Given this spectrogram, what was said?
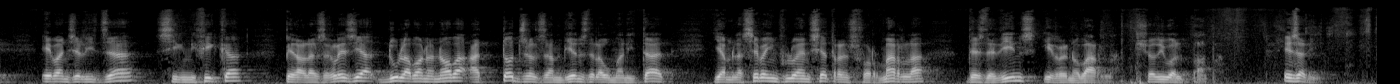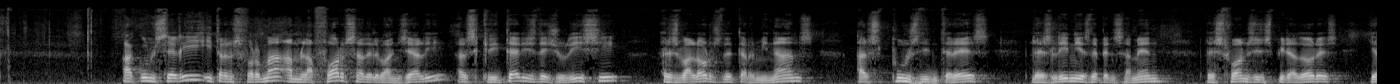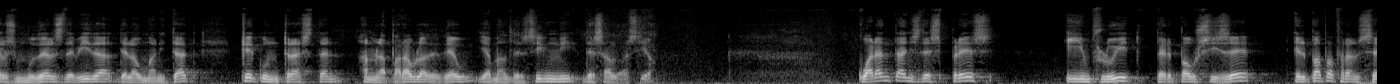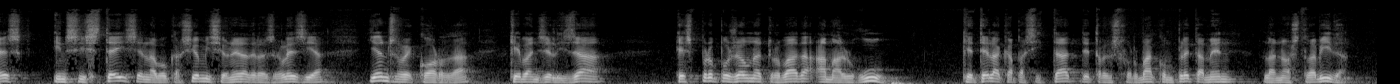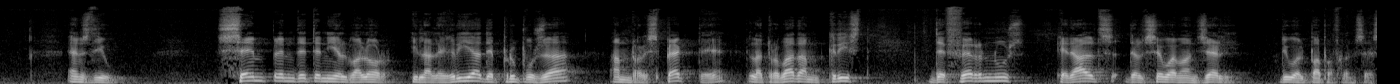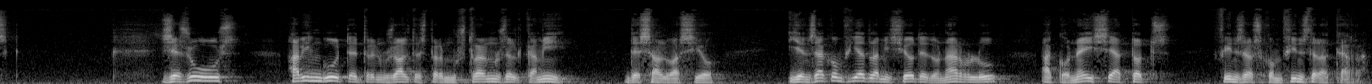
evangelitzar significa per a l'Església dur la bona nova a tots els ambients de la humanitat i amb la seva influència transformar-la des de dins i renovar-la. Això diu el papa. És a dir, aconseguir i transformar amb la força de l'Evangeli els criteris de judici, els valors determinants, els punts d'interès, les línies de pensament, les fonts inspiradores i els models de vida de la humanitat que contrasten amb la paraula de Déu i amb el designi de salvació. 40 anys després, i influït per Pau VI, el papa Francesc insisteix en la vocació missionera de l'Església i ens recorda que evangelitzar és proposar una trobada amb algú que té la capacitat de transformar completament la nostra vida. Ens diu, sempre hem de tenir el valor i l'alegria de proposar amb respecte la trobada amb Crist, de fer-nos heralds del seu evangeli, diu el papa Francesc. Jesús ha vingut entre nosaltres per mostrar-nos el camí, de salvació i ens ha confiat la missió de donar-lo a conèixer a tots fins als confins de la terra.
